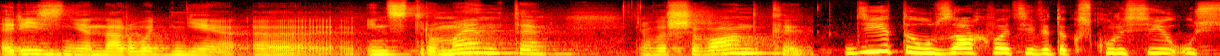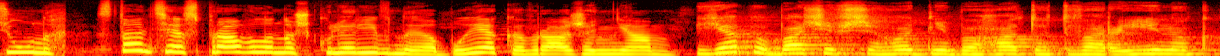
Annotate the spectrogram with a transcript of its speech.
різні народні е, інструменти, вишиванки. Діти у захваті від екскурсії Усюн. Станція справила на школярів неабияке враження. Я побачив сьогодні багато тваринок.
